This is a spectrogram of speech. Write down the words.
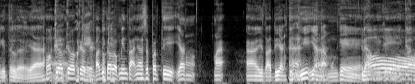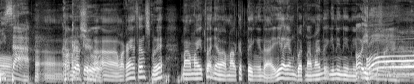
Gitu loh ya. Oke Ah. oke oke. Tapi Oke. kalau mintanya seperti yang mak ah, itu tadi yang tinggi ya enggak mungkin. Nggak mungkin, Oh. nggak bisa. Nggak Oke, oke. makanya kan sebenarnya nama itu hanyalah marketing nah, iya yang buat nama itu gini nih nih. Oh, ini. Oh,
